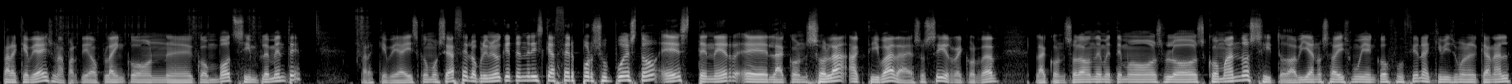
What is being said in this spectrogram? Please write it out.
para que veáis, una partida offline con, eh, con bots simplemente para que veáis cómo se hace. Lo primero que tendréis que hacer, por supuesto, es tener eh, la consola activada. Eso sí, recordad la consola donde metemos los comandos. Si todavía no sabéis muy bien cómo funciona, aquí mismo en el canal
